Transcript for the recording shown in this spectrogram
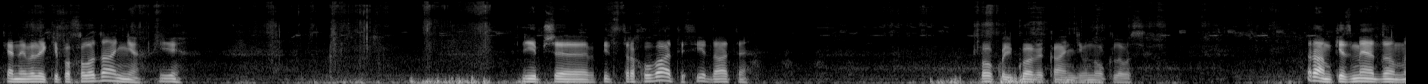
таке невелике похолодання і ліпше підстрахуватись і дати по кулькові канді в нуклеус. Рамки з медом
